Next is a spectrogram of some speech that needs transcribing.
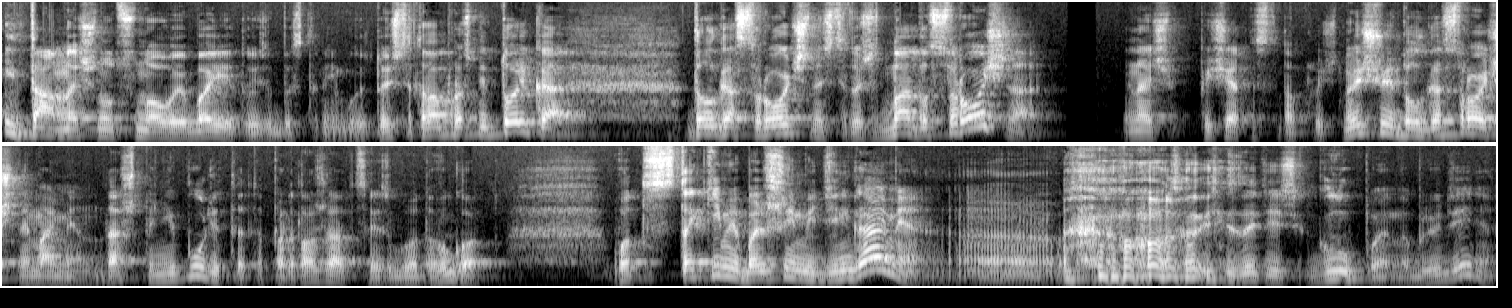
И там начнутся новые бои, то есть быстро не будет. То есть это вопрос не только долгосрочности, то есть надо срочно, иначе печатный станок включить, но еще и долгосрочный момент, да, что не будет это продолжаться из года в год. Вот с такими большими деньгами, э, знаете, глупое наблюдение,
